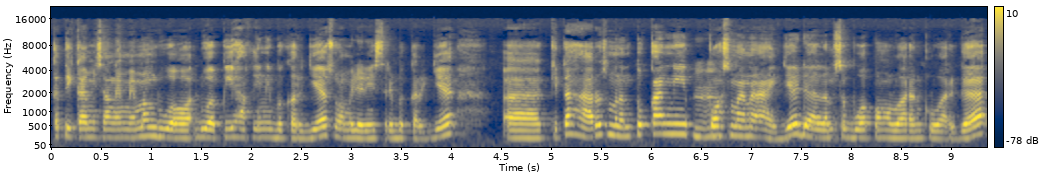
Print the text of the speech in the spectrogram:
ketika misalnya memang dua dua pihak ini bekerja, suami dan istri bekerja, eh, kita harus menentukan nih pos mana aja dalam sebuah pengeluaran keluarga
